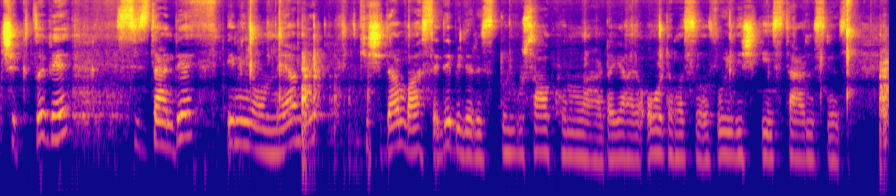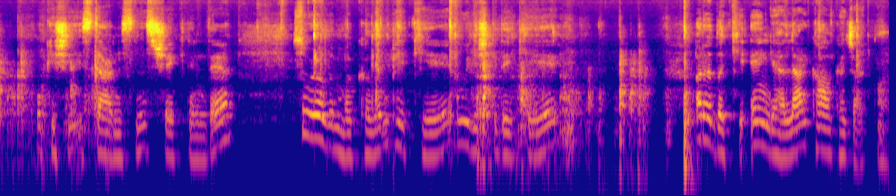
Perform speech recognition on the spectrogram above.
çıktı ve sizden de emin olmayan bir kişiden bahsedebiliriz. Duygusal konularda yani orada mısınız, bu ilişkiyi ister misiniz, o kişiyi ister misiniz şeklinde. Soralım bakalım peki bu ilişkideki aradaki engeller kalkacak mı?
